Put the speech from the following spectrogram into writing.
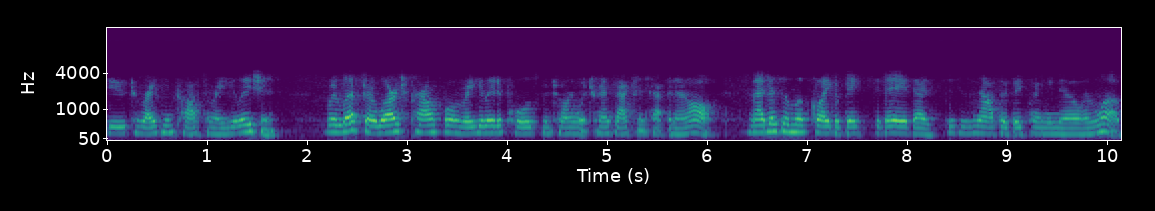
due to rising costs and regulations. What left are large, powerful, and regulated pools controlling what transactions happen at all. And that doesn't look like a bank today that this is not the Bitcoin we know and love.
